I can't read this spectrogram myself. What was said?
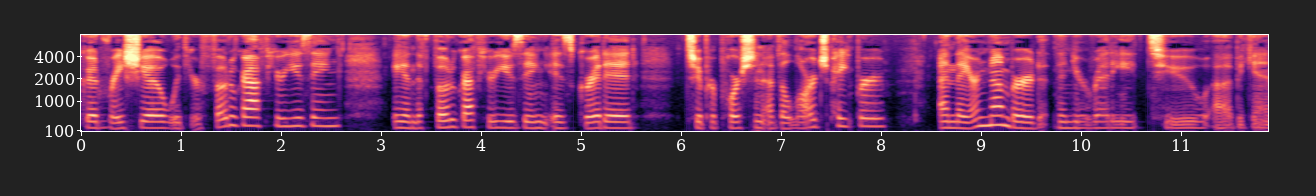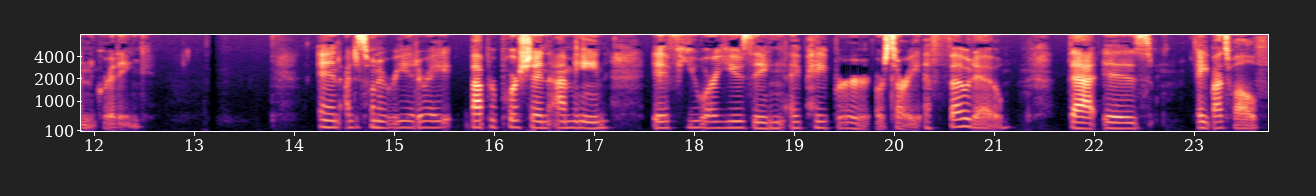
good ratio with your photograph you're using, and the photograph you're using is gridded to proportion of the large paper, and they are numbered, then you're ready to uh, begin gridding. And I just want to reiterate by proportion, I mean if you are using a paper, or sorry, a photo that is 8 by 12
